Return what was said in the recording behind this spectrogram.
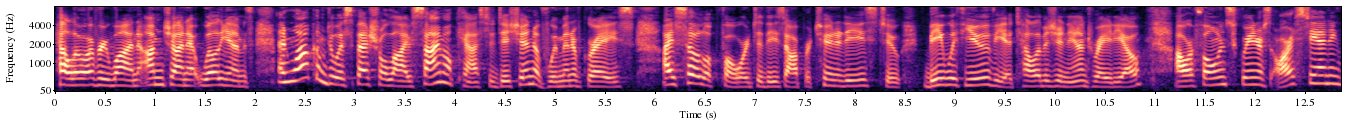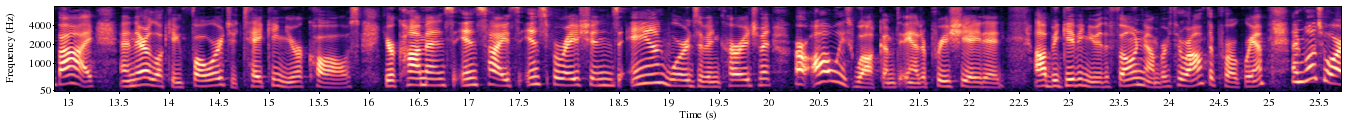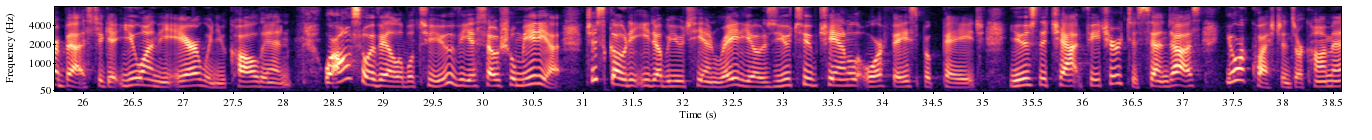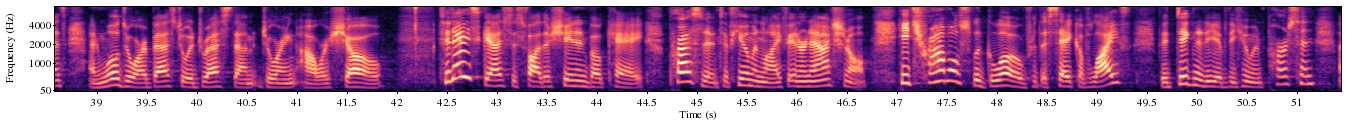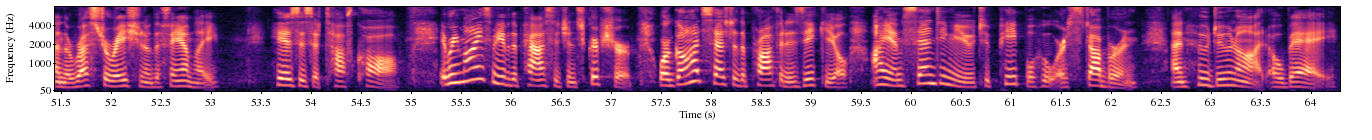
Hello, everyone. I'm Johnnette Williams, and welcome to a special live simulcast edition of Women of Grace. I so look forward to these opportunities to be with you via television and radio. Our phone screeners are standing by, and they're looking forward to taking your calls. Your comments, insights, inspirations, and words of encouragement are always welcomed and appreciated. I'll be giving you the phone number throughout the program, and we'll do our best to get you on the air when you call in. We're also available to you via social media. Just go to EWTN Radio's YouTube channel or Facebook page. Use the chat feature to send us your questions or comments, and we'll do our best to address them during our show. Today's guest is Father Shenan Boquet, president of Human Life International. He travels the globe for the sake of life, the dignity of the human person, and the restoration of the family. His is a tough call. It reminds me of the passage in Scripture where God says to the prophet Ezekiel, I am sending you to people who are stubborn and who do not obey.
